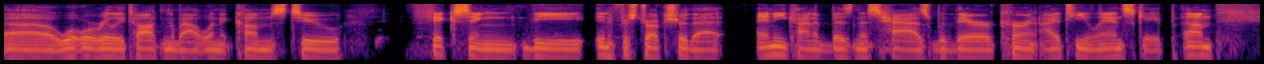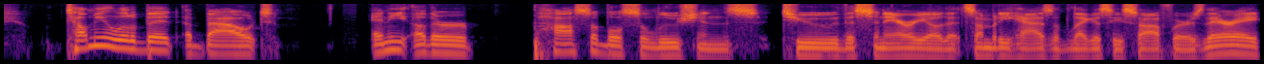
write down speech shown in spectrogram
uh, what we're really talking about when it comes to fixing the infrastructure that any kind of business has with their current IT landscape. Um, tell me a little bit about any other possible solutions to the scenario that somebody has with legacy software. Is there a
